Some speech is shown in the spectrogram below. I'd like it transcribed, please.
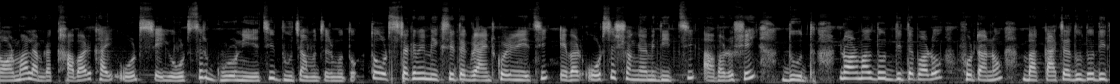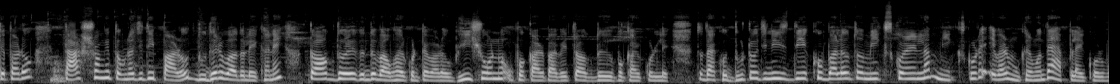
নর্মাল আমরা খাবার খাই ওটস, সেই ওটসের গুঁড়ো নিয়েছি দু চামচের মতো। তো ওটসটাকে আমি মিক্সিতে গ্রাইন্ড করে নিয়েছি। এবার ওটসের সঙ্গে আমি দিচ্ছি আবারও সেই দুধ। নর্মাল দুধ দিতে পারো, ফোটানো বা কাঁচা দুধও দিতে পারো। তার সঙ্গে তোমরা যদি পারো, দুধের বদলে এখানে টক দই কিন্তু ব্যবহার করতে পারো। ভীষণ উপকার পাবে টক দই উপকার করলে। তো দেখো, দুটো জিনিস দিয়ে খুব ভালো তো মিক্স করে নিলাম। মিক্স করে এবার মুখের মধ্যে অ্যাপ্লাই করব।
